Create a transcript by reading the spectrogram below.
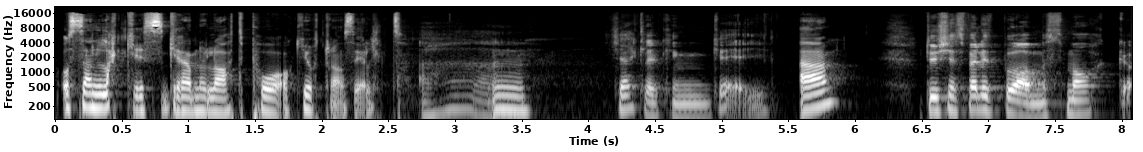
Och sen lakritsgranulat på och hjortronsylt. Ah. Mm. Jäklar vilken grej. Ja, Du känns väldigt bra med smaker.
